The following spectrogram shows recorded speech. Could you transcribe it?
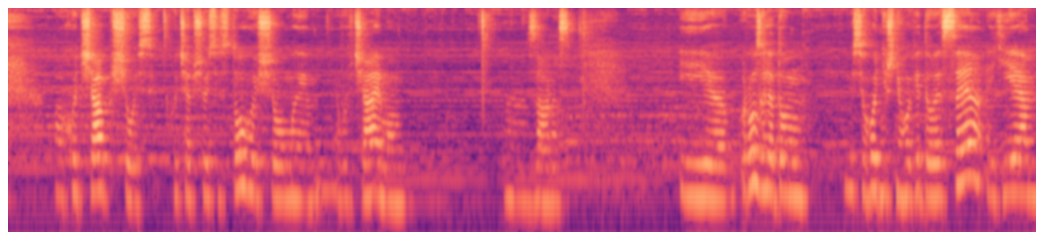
Хоча б щось, хоча б щось із того, що ми вивчаємо зараз. І розглядом сьогоднішнього відеоесе є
